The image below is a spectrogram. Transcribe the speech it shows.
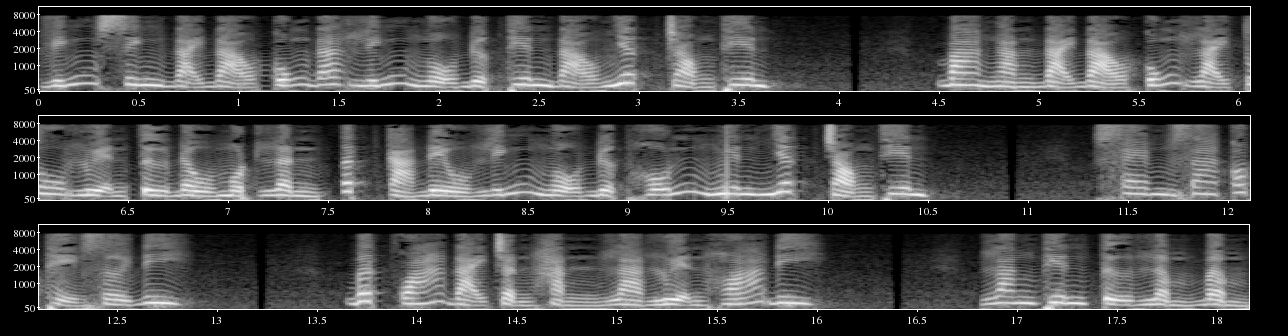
vĩnh sinh đại đạo cũng đã lính ngộ được thiên đạo nhất trọng thiên. Ba ngàn đại đạo cũng lại tu luyện từ đầu một lần, tất cả đều lính ngộ được hỗn nguyên nhất trọng thiên. Xem ra có thể rời đi. Bất quá đại trận hẳn là luyện hóa đi. Lăng thiên tự lẩm bẩm,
